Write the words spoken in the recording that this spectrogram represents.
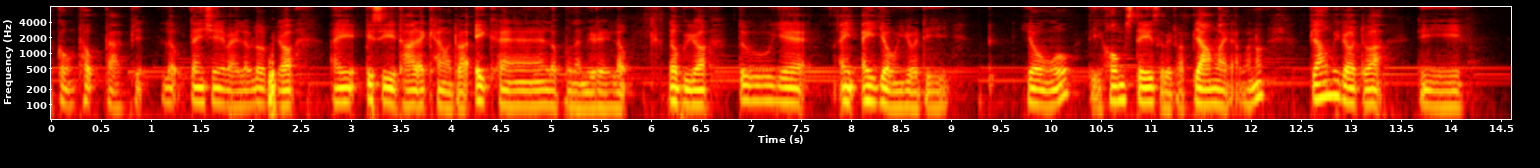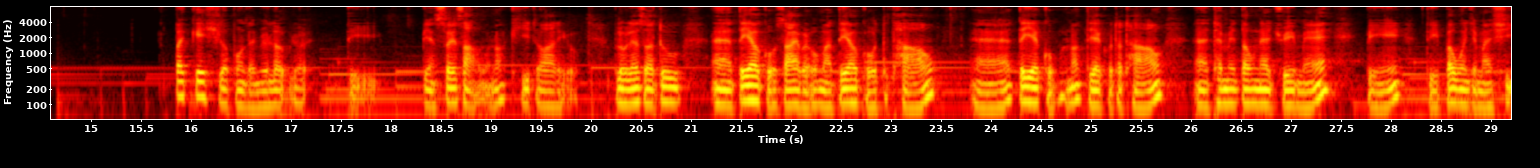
အကုန်ထုတ်တာဖြစ်လို့ tension တွေပါလို့လုပ်ပြီးတော့အဲ့ပစ္စည်းတွေထားတဲ့ခံကိုသူကအိတ်ခံလို့ပုံစံမျိုးတွေလုပ်လုပ်ပြီးတော့သူရဲ့အဲ့အဲ့ယုံရောဒီယုံကိုဒီ home stay ဆိုပြီးတော့ပြောင်းလိုက်တာပေါ့နော်ပြောင်းပြီးတော့သူကဒီ package လို့ပုံစံမျိုးလုပ်ပြီးတော့ဒီ ပြန်ဆွဲဆောင်ပေါ့နော်ခီးသွားတွေကိုဘယ်လိုလဲဆိုတော့သူအဲတယောက်ကိုစားရပါဥမာတယောက်ကို1000အဲတရက်ကိုပေါ့နော်တရက်ကို1000အဲထမင်းသုံးနဲ့ကျွေးမယ်ပြီးရင်ဒီပတ်ဝန်းကျင်မှာရှိ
